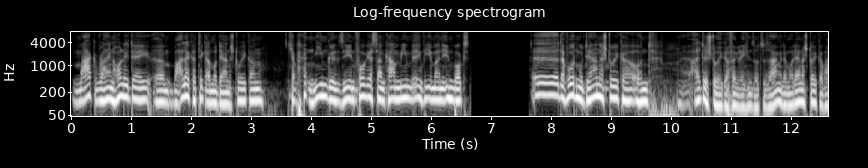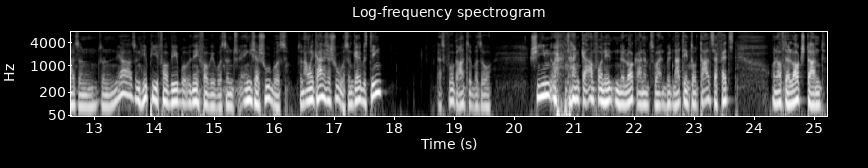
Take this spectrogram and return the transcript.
Mag Ryan Holiday äh, bei aller Kritik an modernen Stoikern. Ich habe ein Meme gesehen, vorgestern kam ein Meme irgendwie in meine Inbox. Äh, da wurden moderne Stoiker und alte Stoiker verglichen sozusagen. Und der moderne Stoiker war halt so ein, so ein ja, so ein Hippie-VW-Bus, nicht VW-Bus, so ein englischer Schulbus, so ein amerikanischer Schulbus, so ein gelbes Ding. Das fuhr gerade über so Schienen und dann kam von hinten eine Lok an dem zweiten Bild und hat den total zerfetzt. Und auf der Lok stand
